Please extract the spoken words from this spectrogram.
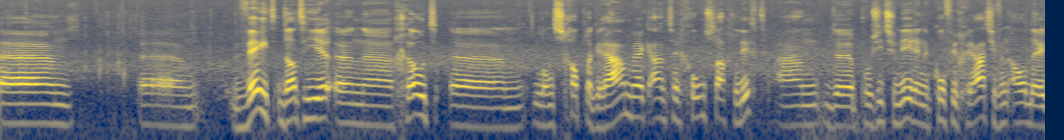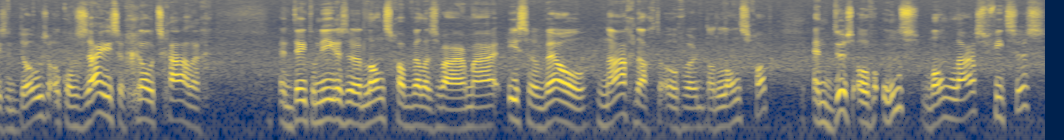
Uh, weet dat hier een uh, groot uh, landschappelijk raamwerk aan ten grondslag ligt. Aan de positionering en de configuratie van al deze dozen. Ook al zijn ze grootschalig en detoneren ze het landschap weliswaar, maar is er wel nagedacht over dat landschap. En dus over ons, wandelaars, fietsers.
